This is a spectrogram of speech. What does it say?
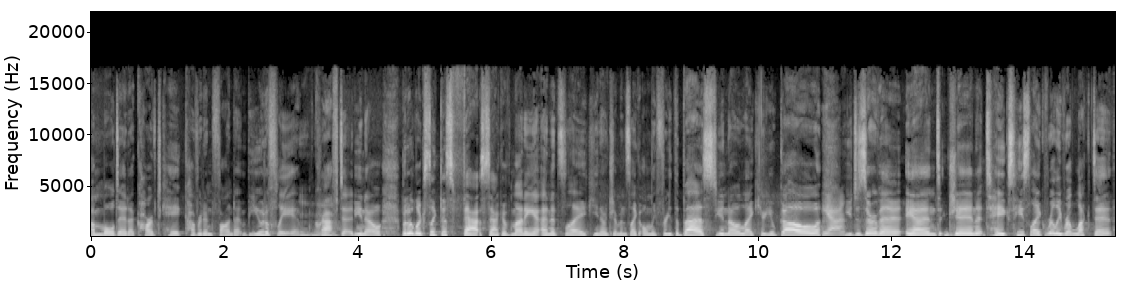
a molded, a carved cake covered in fondant, beautifully mm-hmm. crafted, you know, but it looks like this fat stack of money. And it's like, you know, Jimin's like, only free the best, you know, like, here you go. Yeah. You deserve it. And Jin takes, he's like really reluctant.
